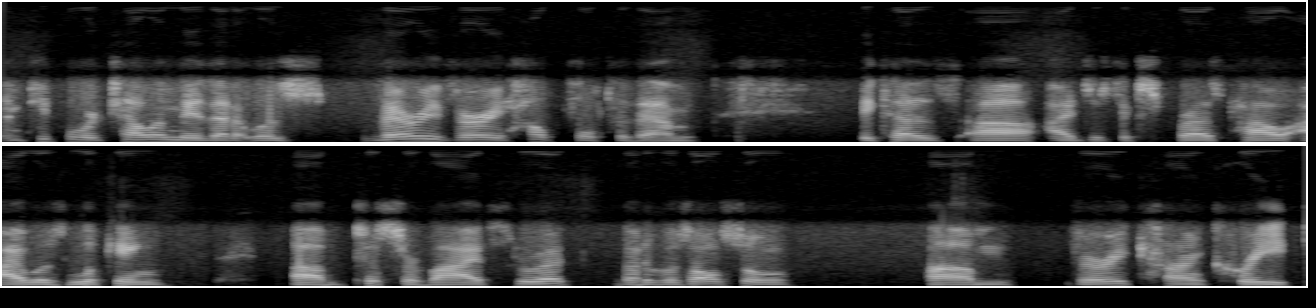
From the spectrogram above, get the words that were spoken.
and people were telling me that it was very very helpful to them because uh, I just expressed how I was looking um, to survive through it, but it was also um, very concrete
